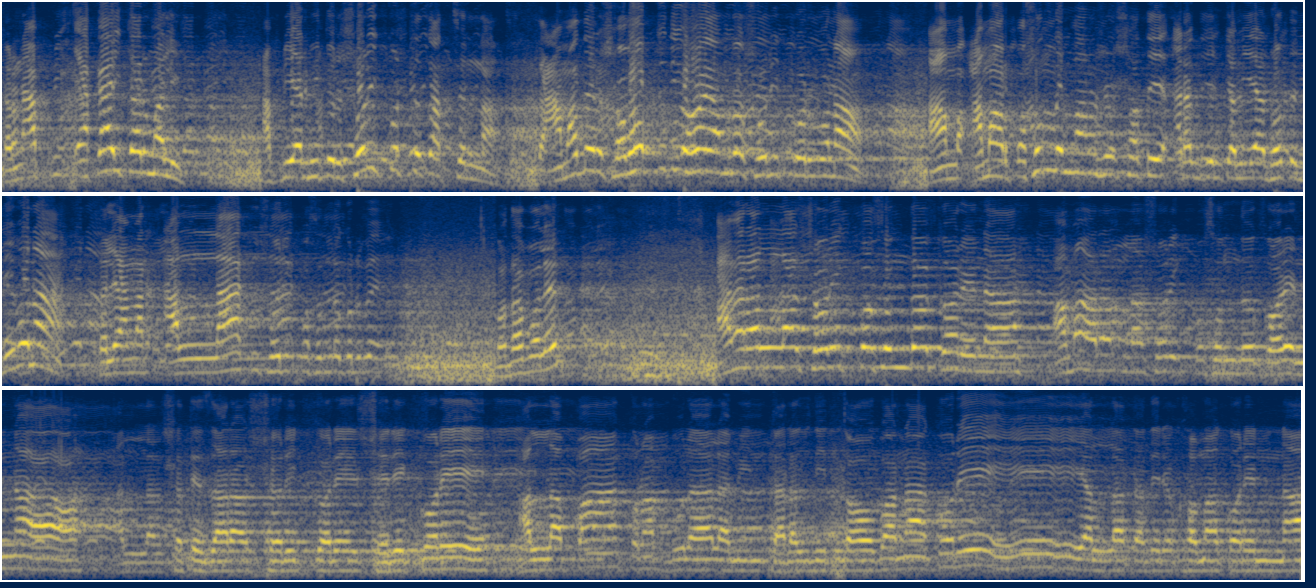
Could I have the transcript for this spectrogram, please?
কারণ আপনি একাই তার মালিক। আপনি আর ভিতরে শরিক করতে চাচ্ছেন না। তা আমাদের স্বভাব যদি হয়, আমরা শরিক করব না। আমার পছন্দের মানুষের সাথে আরেকজনকে আমি অ্যাড হতে দেব না, তাহলে আমার আল্লাহ কি শরিক পছন্দ করবে? কথা বলেন। আমার আল্লাহ শরিক পছন্দ করে না, আমার আল্লাহ শরিক পছন্দ করেন না। আল্লাহর সাথে যারা শরিক করে শিরিক করে, আল্লাহ পাক রব্বুল আলামিন তারা যদি তওবা না করে, আল্লাহ তাদের ক্ষমা করেন না।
